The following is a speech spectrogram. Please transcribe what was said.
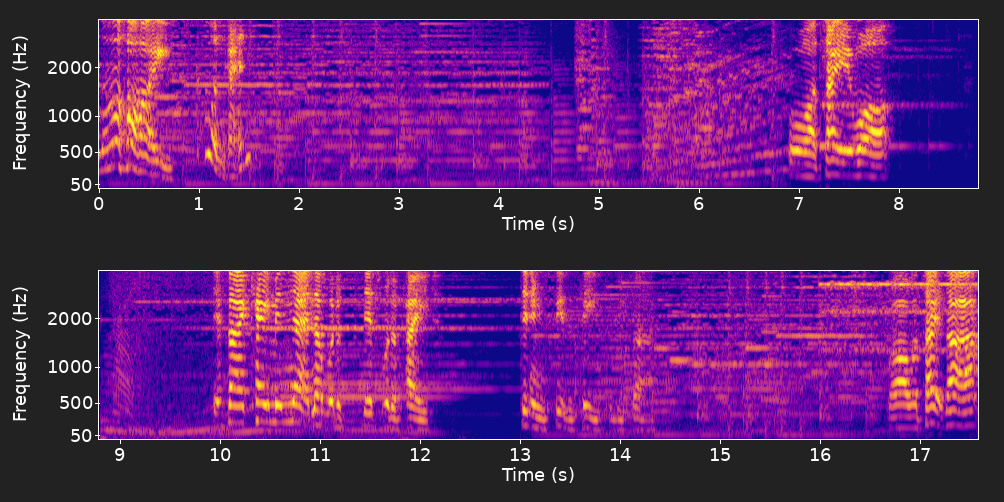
Nice! Come on then. Oh, I'll tell you what. If that came in there, that would have this would have paid. Didn't even see the T's to be fair. Well, we'll take that.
